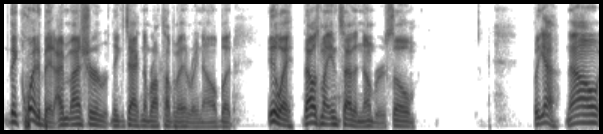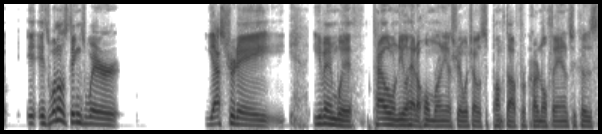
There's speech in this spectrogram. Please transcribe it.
they quite a bit. I'm not sure the exact number off the top of my head right now, but either way, that was my inside of the numbers. So, but yeah, now it's one of those things where yesterday, even with Tyler O'Neill had a home run yesterday, which I was pumped up for Cardinal fans because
